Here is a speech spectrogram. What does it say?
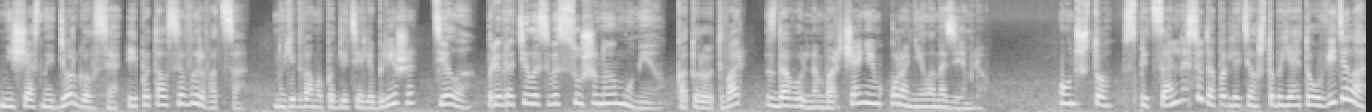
Несчастный дергался и пытался вырваться, но едва мы подлетели ближе, тело превратилось в иссушенную мумию, которую тварь с довольным ворчанием уронила на землю. «Он что, специально сюда подлетел, чтобы я это увидела?»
